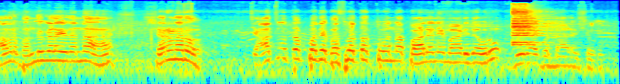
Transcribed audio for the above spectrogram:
ಆದ್ರೆ ಬಂಧುಗಳ ಇದನ್ನ ಶರಣರು ಚಾಚು ತಪ್ಪದೆ ಬಸವ ತತ್ವವನ್ನ ಪಾಲನೆ ಮಾಡಿದವರು ವೀರ ಗೊಲ್ಲಾಳೇಶ್ವರು.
